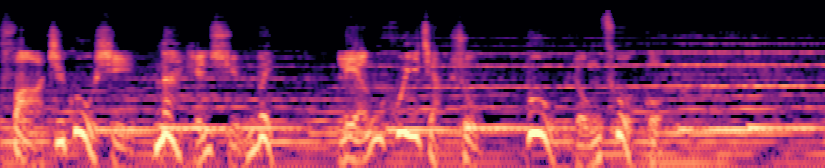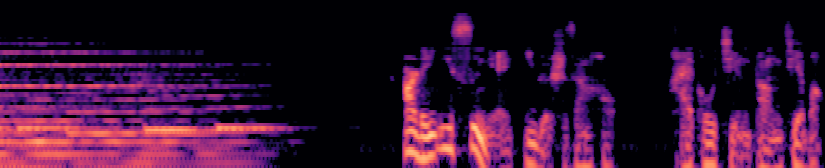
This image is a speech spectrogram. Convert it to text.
法治故事耐人寻味，梁辉讲述不容错过。二零一四年一月十三号，海口警方接报，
